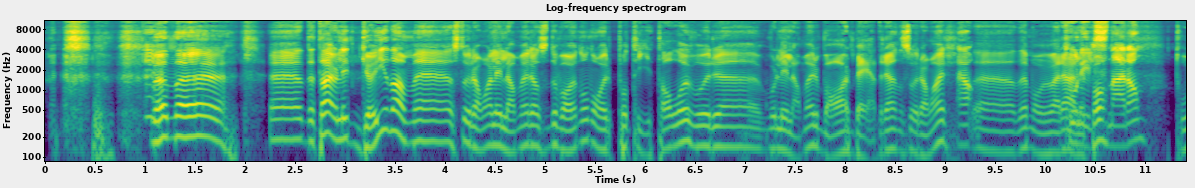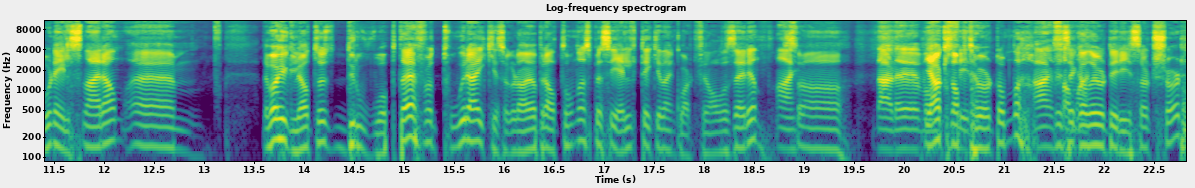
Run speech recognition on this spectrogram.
Men uh, uh, dette er jo litt gøy da med Storhamar-Lillehammer. Altså, det var jo noen år på titallet hvor, uh, hvor Lillehammer var bedre enn Storhamar. Ja. Det må vi være Tor ærlige på. Nilsen er han. Tor Nilsen er han. Det var hyggelig at du dro opp det, for Tor er ikke så glad i å prate om det. Spesielt ikke den kvartfinaleserien. Nei. Så er jeg har knapt hørt om det, Nei, hvis jeg ikke hadde gjort research sjøl.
